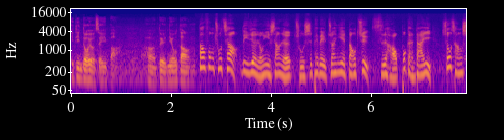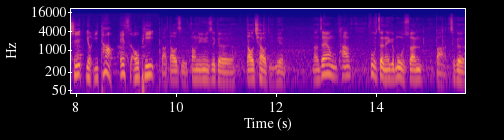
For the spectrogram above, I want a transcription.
一定都会有这一把，啊，对，牛刀。刀锋出鞘，利刃容易伤人，厨师配备专业刀具，丝毫不敢大意。收藏时有一套 SOP，把刀子放进去这个刀鞘里面，然后再用它附赠的一个木栓，把这个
